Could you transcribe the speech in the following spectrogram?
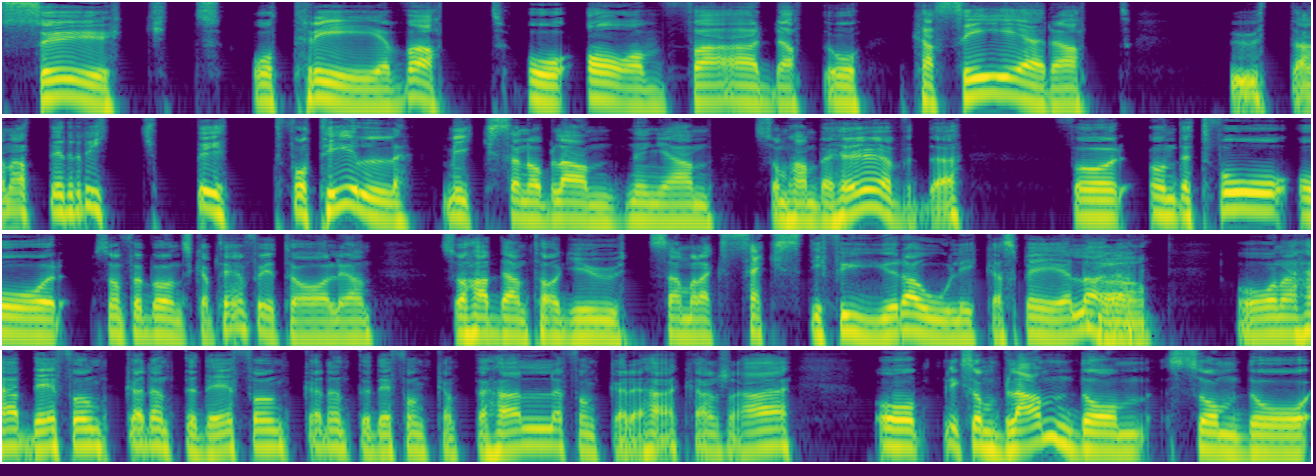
sökt och trevat och avfärdat och kasserat utan att riktigt få till mixen och blandningen som han behövde. För under två år som förbundskapten för Italien så hade han tagit ut sammanlagt 64 olika spelare. Ja. Och nej, det funkade inte, det funkade inte, det funkar inte heller, funkar det här kanske? Nej. Och liksom bland dem som då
